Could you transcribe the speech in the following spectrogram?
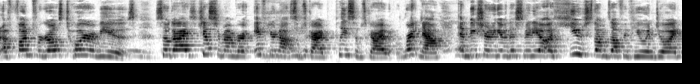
Episode of Fun4Girls Toy Reviews. So guys, just remember, if you're not subscribed, please subscribe right now and be sure to give this video a huge thumbs up if you enjoyed.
